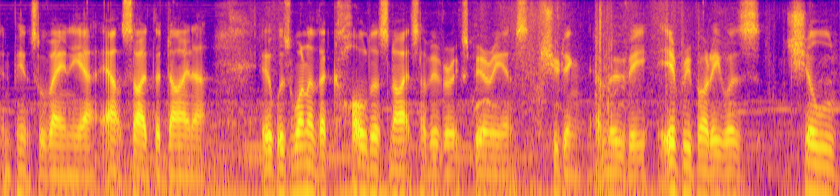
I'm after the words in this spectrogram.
in Pennsylvania outside the diner. It was one of the coldest nights I've ever experienced shooting a movie. Everybody was chilled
